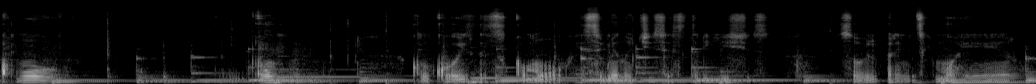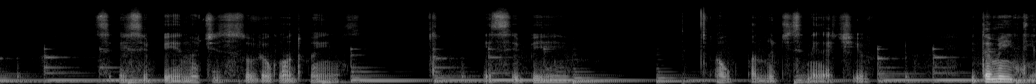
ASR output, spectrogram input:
como com, com coisas como receber notícias tristes sobre parentes que morreram receber notícias sobre alguma doença, receber alguma notícia negativa. E também tem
